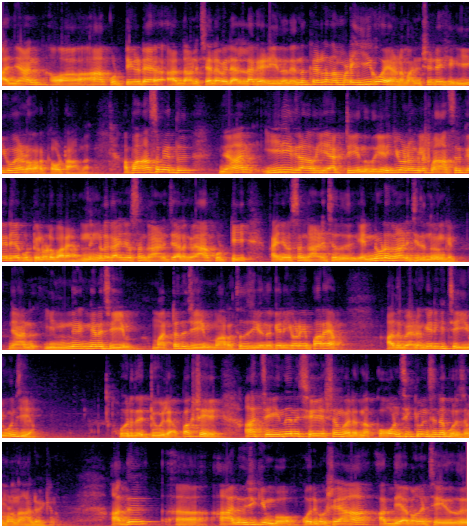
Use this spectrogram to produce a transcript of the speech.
അത് ഞാൻ ആ, കുട്ടിയുടെ എന്താണ് ചിലവിലല്ല കഴിയുന്നത് എന്നൊക്കെയുള്ള നമ്മുടെ ഈഗോയാണ്. മനുഷ്യന്റെ ഈഗോയാണ് വർക്കൗട്ട് ആകുന്നത് അപ്പോൾ ആ സമയത്ത് ഞാൻ ഈ രീതിയിലാണ് റിയാക്ട് ചെയ്യുന്നത്. എനിക്ക് വേണമെങ്കിൽ ക്ലാസ്സിൽ കയറിയ കുട്ടികളോട് പറയാം. നിങ്ങൾ കഴിഞ്ഞ ദിവസം കാണിച്ച അല്ലെങ്കിൽ ആ കുട്ടി കഴിഞ്ഞ ദിവസം കാണിച്ചത് എന്നോട് കാണിച്ചിരുന്നുവെങ്കിൽ ഞാൻ ഇന്ന് ഇങ്ങനെ ചെയ്യും മറ്റത് ചെയ്യും മറിച്ചത് ചെയ്യുമെന്നൊക്കെ എനിക്ക് വേണമെങ്കിൽ പറയാം. അത് വേണമെങ്കിൽ എനിക്ക് ചെയ്യുകയും ചെയ്യാം. ഒരു തെറ്റുമില്ല. പക്ഷേ ആ ചെയ്യുന്നതിന് ശേഷം വരുന്ന കോൺസിക്വൻസിനെ കുറിച്ച് നമ്മളൊന്ന് ആലോചിക്കണം. അത് ആലോചിക്കുമ്പോൾ ഒരു പക്ഷേ ആ അധ്യാപകൻ ചെയ്തത്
